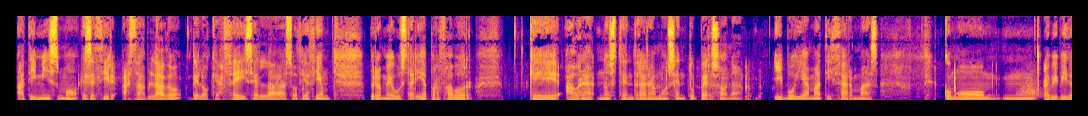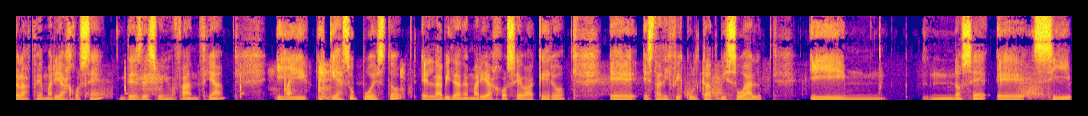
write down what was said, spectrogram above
a ti mismo, es decir, has hablado de lo que hacéis en la asociación, pero me gustaría, por favor, que ahora nos centráramos en tu persona y voy a matizar más. ¿Cómo mm, ha vivido la fe María José desde su infancia y, qué ha supuesto en la vida de María José Vaquero eh, esta dificultad visual y mm, no sé eh, si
